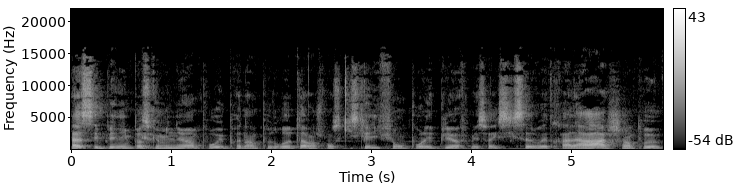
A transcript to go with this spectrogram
là c'est pénible parce que mine de rien, pour eux, ils prennent un peu de retard. Je pense qu'ils se qualifieront pour les playoffs, mais c'est vrai que si ça doit être à l'arrache un peu,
